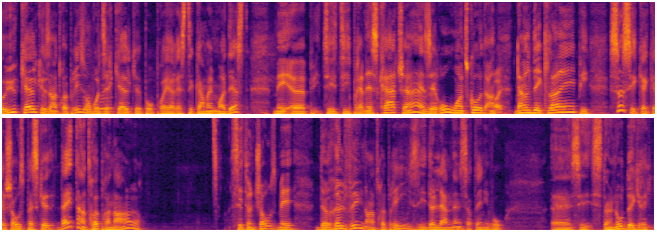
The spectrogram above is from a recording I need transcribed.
as eu quelques entreprises, on va dire quelques pour, pour rester quand même modeste, mais euh, tu tu prenais scratch hein, à zéro, ou en tout cas dans, Ouais. dans le déclin. Puis ça, c'est quelque chose, parce que d'être entrepreneur, c'est une chose, mais de relever une entreprise et de l'amener à un certain niveau, euh, c'est un autre degré.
